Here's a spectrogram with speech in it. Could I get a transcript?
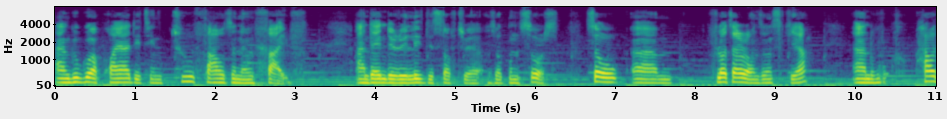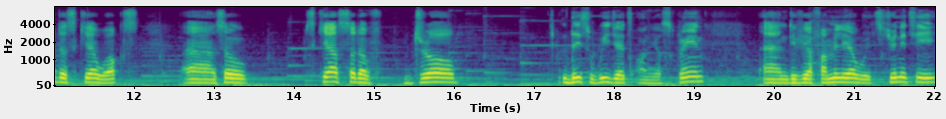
and Google acquired it in 2005, and then they released the software as open source. So, um, Flutter runs on Skia, and how the Skia works. Uh, so Skia sort of draw this widget on your screen, and if you are familiar with Unity,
